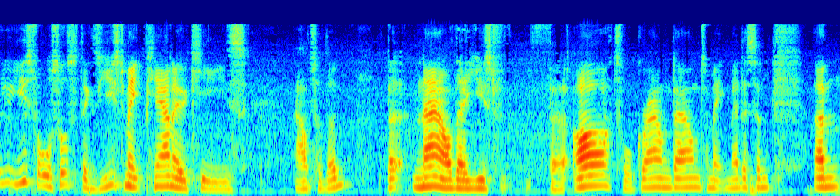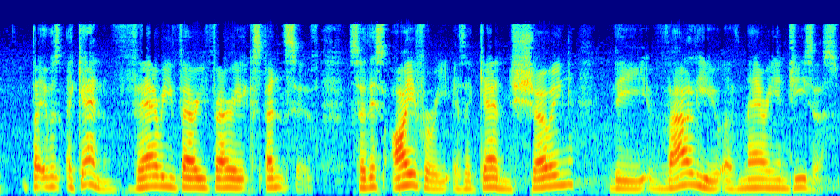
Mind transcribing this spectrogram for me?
used for all sorts of things. You Used to make piano keys out of them, but now they're used for, art or ground down to make medicine. Um, but it was again very, very, very expensive. So this ivory is again showing the value of Mary and Jesus.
